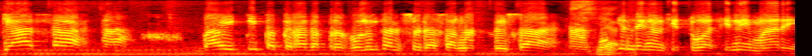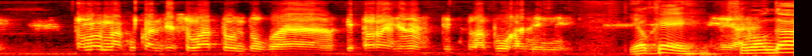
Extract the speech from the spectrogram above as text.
jasa ah, baik kita terhadap kan sudah sangat besar. Nah, Siap. mungkin dengan situasi ini mari tolong lakukan sesuatu untuk eh, kita orang yang di pelabuhan ini. Ya, Oke, Iya. semoga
